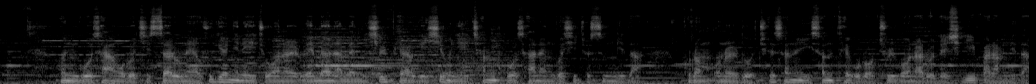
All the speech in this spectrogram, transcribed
권고사항으로 짓사론의 후견인의 조언을 외면하면 실패하기 쉬우니 참고 사는 것이 좋습니다. 그럼 오늘도 최선의 선택으로 즐거운 하루 되시기 바랍니다.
